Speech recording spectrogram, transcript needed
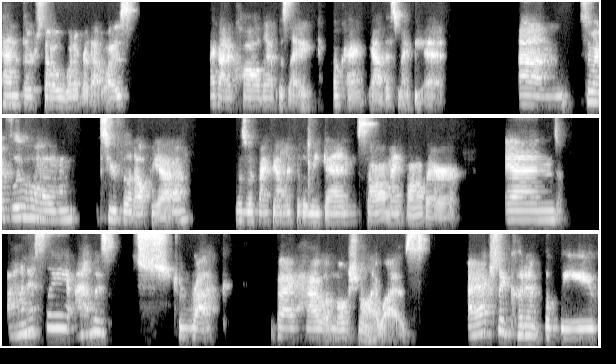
10th or so, whatever that was, I got a call that was like, okay, yeah, this might be it. Um, so I flew home to Philadelphia, was with my family for the weekend, saw my father. And honestly, I was struck by how emotional I was. I actually couldn't believe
